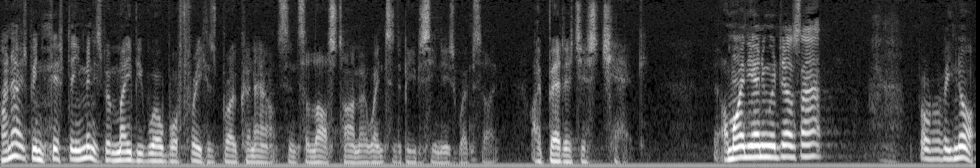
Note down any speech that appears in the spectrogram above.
I know it's been 15 minutes, but maybe World War III has broken out since the last time I went to the BBC News website. I better just check. Am I the only one who does that? Probably not.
